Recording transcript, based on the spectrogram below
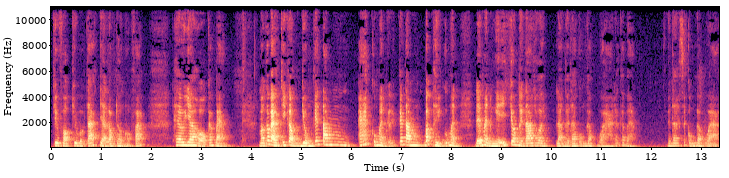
chư phật, chư bồ tát và long thần hộ pháp. Theo gia hộ các bạn. Mà các bạn chỉ cần dùng cái tâm ác của mình, cái tâm bất thiện của mình để mình nghĩ cho người ta thôi là người ta cũng gặp quà đó các bạn. Người ta sẽ cũng gặp quà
